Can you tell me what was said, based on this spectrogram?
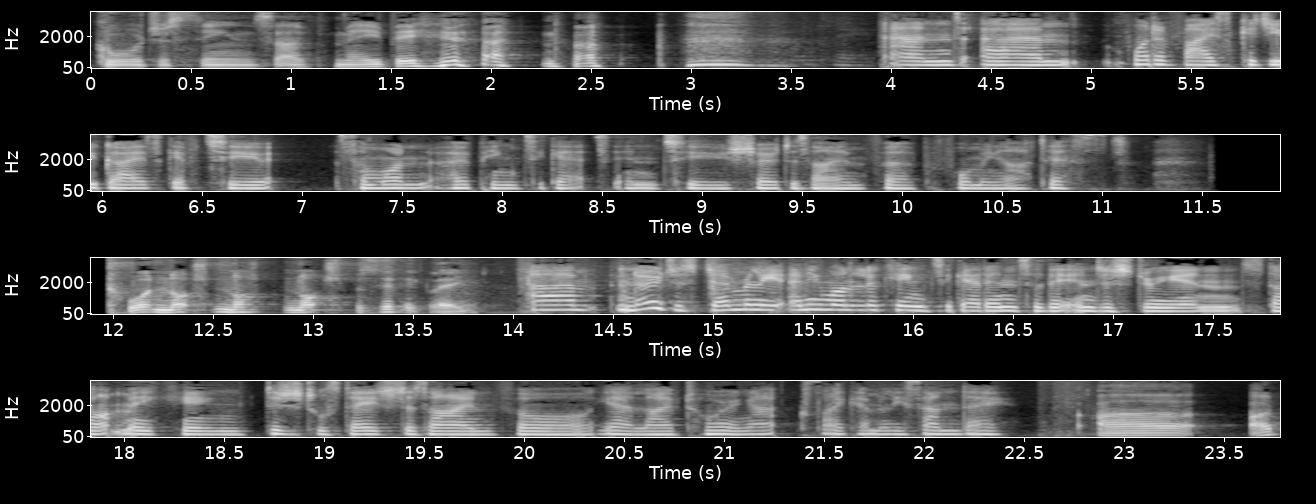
gorgeous scenes. Uh, maybe. no. And um, what advice could you guys give to someone hoping to get into show design for performing artists? Well, not not not specifically. Um, no, just generally anyone looking to get into the industry and start making digital stage design for yeah live touring acts like Emeli Sandé. Uh, I'd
